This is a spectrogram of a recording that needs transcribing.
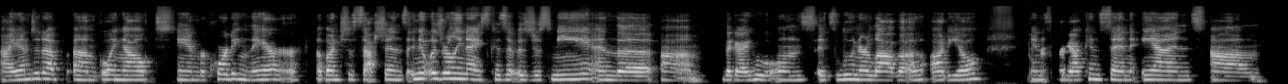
I ended up um, going out and recording there a bunch of sessions. And it was really nice because it was just me and the um, the guy who owns it's Lunar Lava Audio in Okay. Fort Atkinson. And um,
